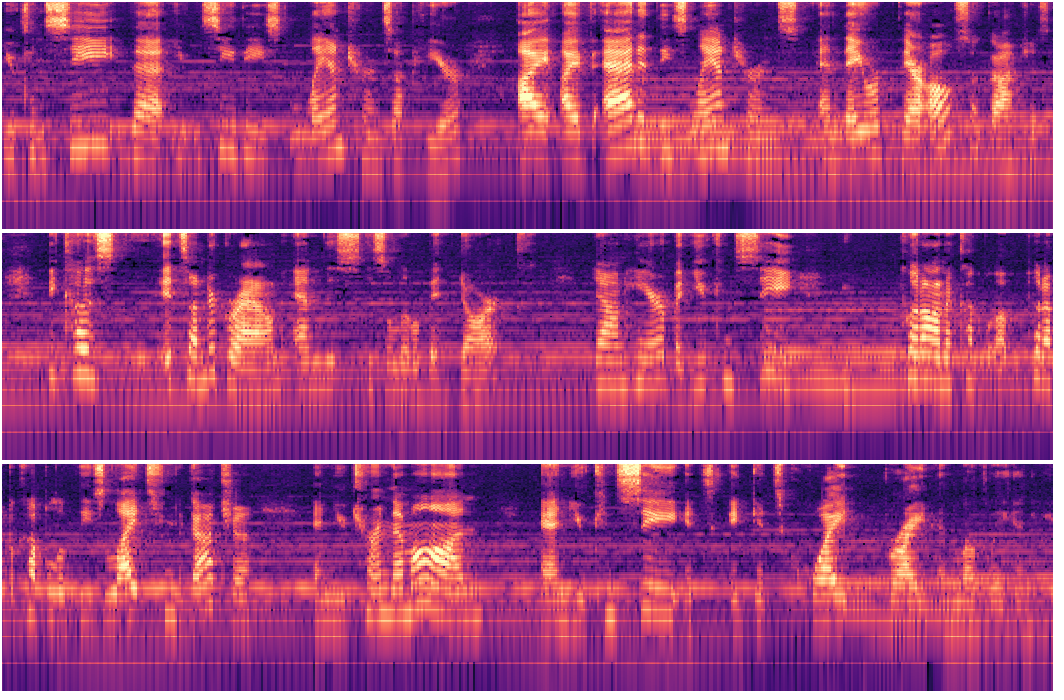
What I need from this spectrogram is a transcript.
you can see that you can see these lanterns up here I, I've added these lanterns and they were they're also gotchas because it's underground and this is a little bit dark down here but you can see put on a couple, uh, put up a couple of these lights from the gotcha, and you turn them on, and you can see it's it gets quite bright and lovely in here.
